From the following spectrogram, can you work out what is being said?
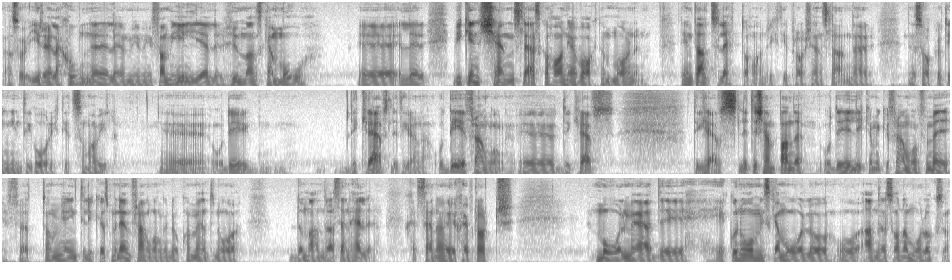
alltså i relationer eller med min familj eller hur man ska må. Eh, eller vilken känsla jag ska ha när jag vaknar på morgonen. Det är inte alltid så lätt att ha en riktigt bra känsla när, när saker och ting inte går riktigt som man vill. Eh, och det, det krävs lite grann. Och det är framgång. Eh, det, krävs, det krävs lite kämpande. Och det är lika mycket framgång för mig. För att om jag inte lyckas med den framgången då kommer jag inte nå de andra sen heller. Sen har jag ju självklart mål med eh, ekonomiska mål och, och andra sådana mål också.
